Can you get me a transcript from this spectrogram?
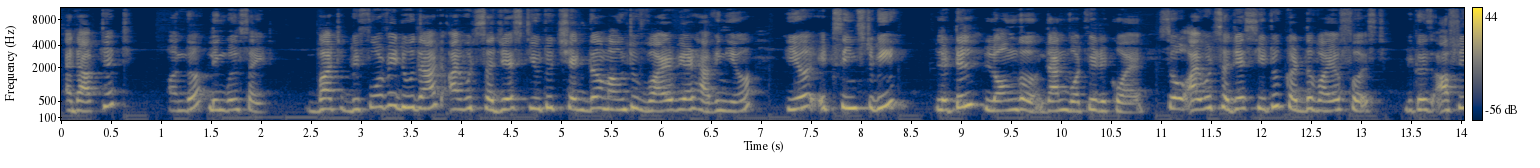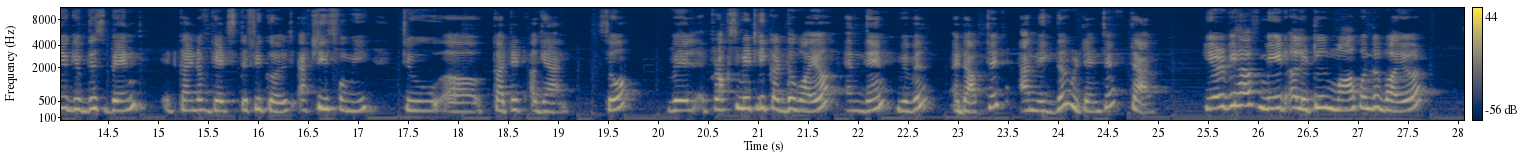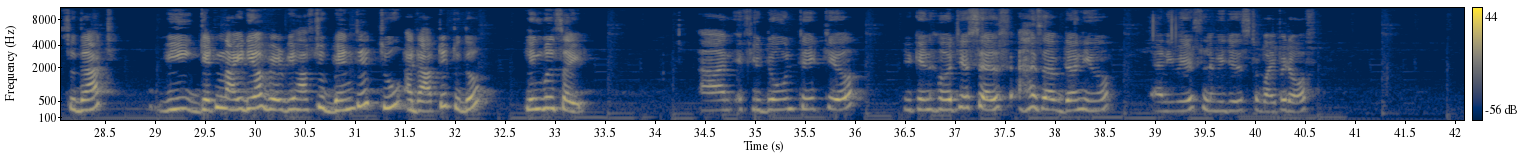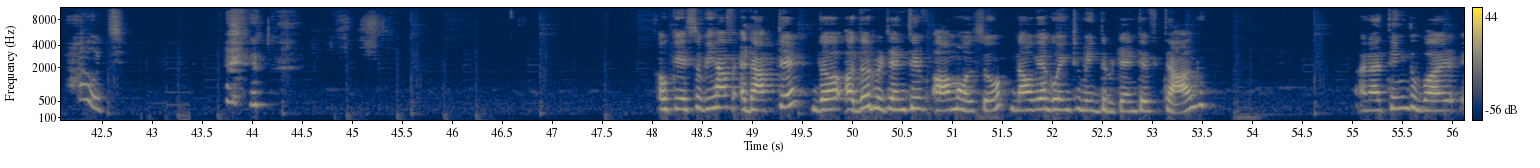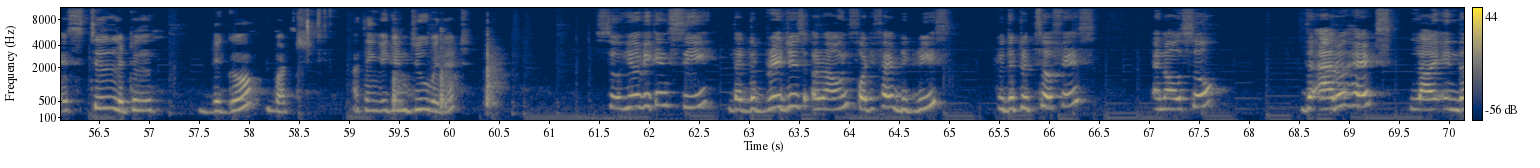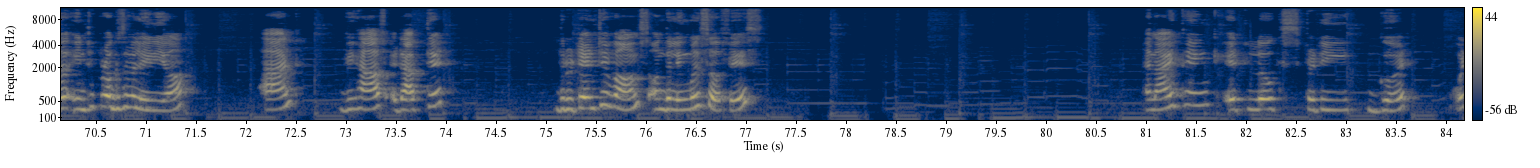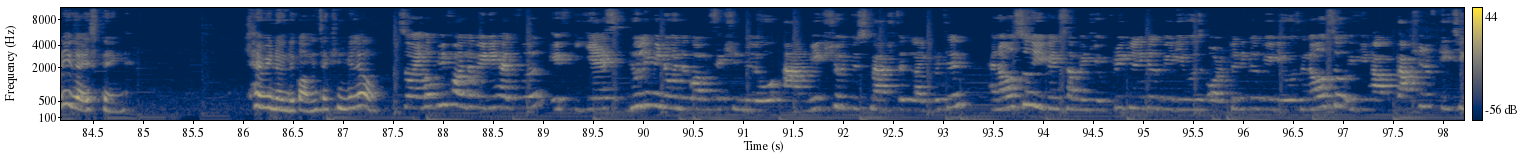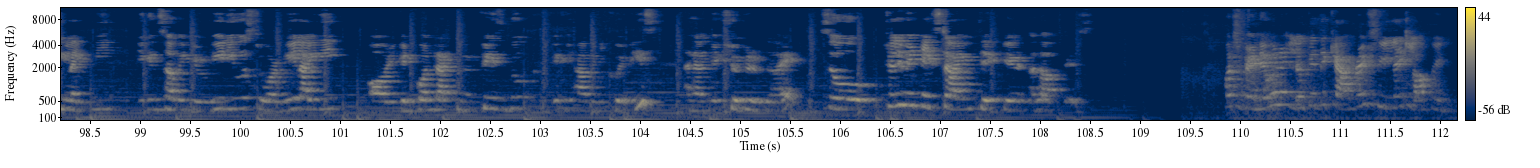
adapt it on the lingual side. But before we do that, I would suggest you to check the amount of wire we are having here. Here it seems to be little longer than what we require. So I would suggest you to cut the wire first because after you give this bend, it kind of gets difficult, at least for me, to uh, cut it again. So we'll approximately cut the wire and then we will adapt it and make the retentive tab. Here we have made a little mark on the wire so that we get an idea where we have to bend it to adapt it to the lingual side. And if you don't take care, you can hurt yourself as I've done here. Anyways, let me just wipe it off. Ouch! okay, so we have adapted the other retentive arm also. Now we are going to make the retentive tag. And I think the wire is still little bigger, but I think we can do with it. So here we can see that the bridge is around 45 degrees to the tooth surface and also the arrowheads lie in the interproximal area and we have adapted the retentive arms on the lingual surface and I think it looks pretty good. What do you guys think? Let me know in the comment section below. So I hope you found the video helpful. If yes, do let me know in the comment section below and make sure to smash that like button. And also you can submit your preclinical videos or clinical videos. And also if you have passion of teaching like me, you can submit your videos to our mail ID or you can contact me on Facebook if you have any queries and I'll make sure to reply. So till we meet next time, take care. Allah Hafiz. But whenever I look at the camera, I feel like laughing.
